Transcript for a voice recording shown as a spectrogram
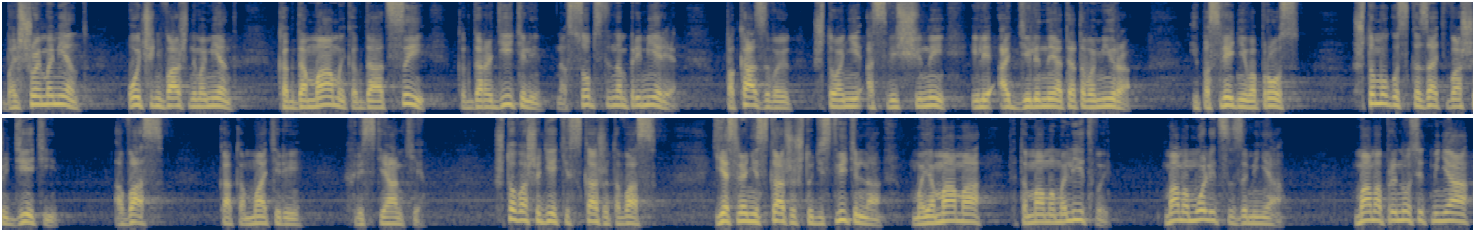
Большой момент, очень важный момент, когда мамы, когда отцы, когда родители на собственном примере показывают, что они освящены или отделены от этого мира. И последний вопрос. Что могут сказать ваши дети о вас, как о матери христианке? Что ваши дети скажут о вас, если они скажут, что действительно моя мама – это мама молитвы, мама молится за меня, мама приносит меня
